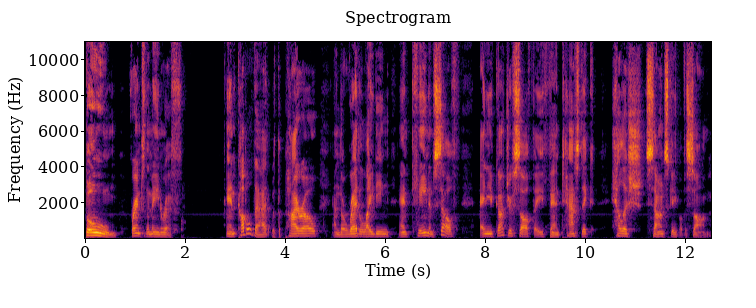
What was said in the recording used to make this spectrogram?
boom right into the main riff. And couple that with the pyro and the red lighting and Kane himself, and you've got yourself a fantastic, hellish soundscape of a song.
